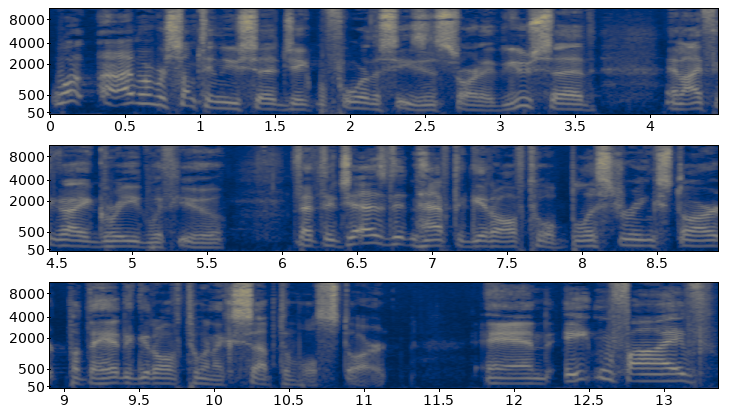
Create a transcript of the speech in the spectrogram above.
well, I remember something you said, Jake, before the season started. You said, and I think I agreed with you that the Jazz didn't have to get off to a blistering start, but they had to get off to an acceptable start. And eight and five,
